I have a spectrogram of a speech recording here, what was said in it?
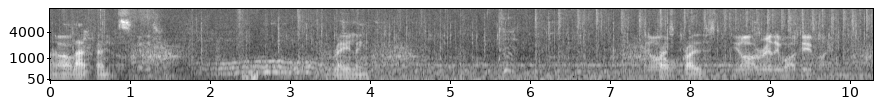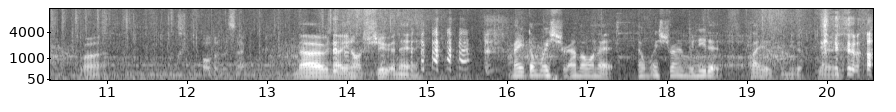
Oh, Oh, not that fence. Oh, okay, The railing. You know, what, surprised. you know what I really want to do, mate? What? Hold on a sec. No, no, you're not shooting it. Mate, don't waste your ammo on it. Don't waste your ammo. We need it players. We need it players. Oh,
